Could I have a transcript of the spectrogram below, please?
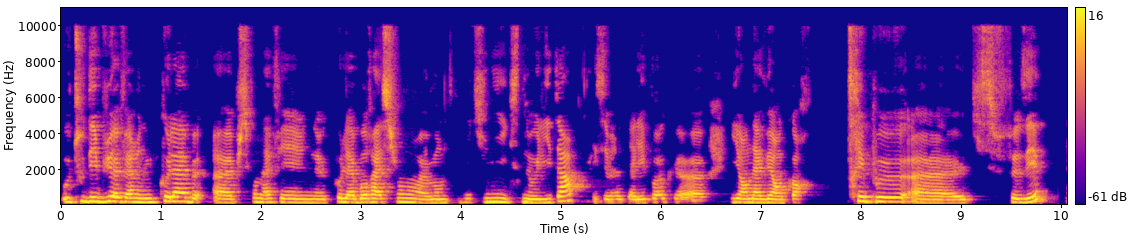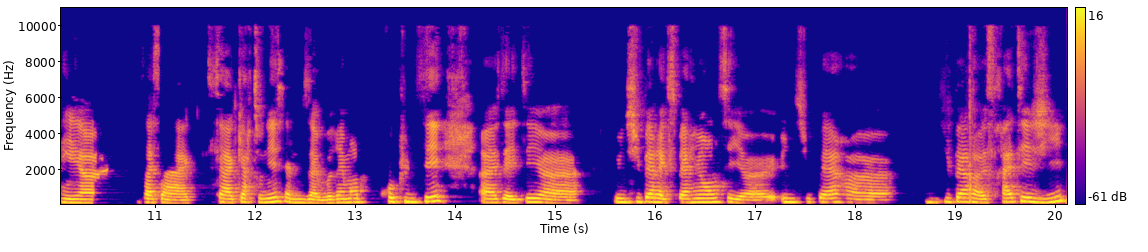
au tout début à faire une collab puisqu'on a fait une collaboration petit bikini X Noelita et c'est vrai qu'à l'époque il y en avait encore très peu qui se faisaient et ça, ça ça a cartonné, ça nous a vraiment propulsé. ça a été une super expérience et une super une super euh, stratégie.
